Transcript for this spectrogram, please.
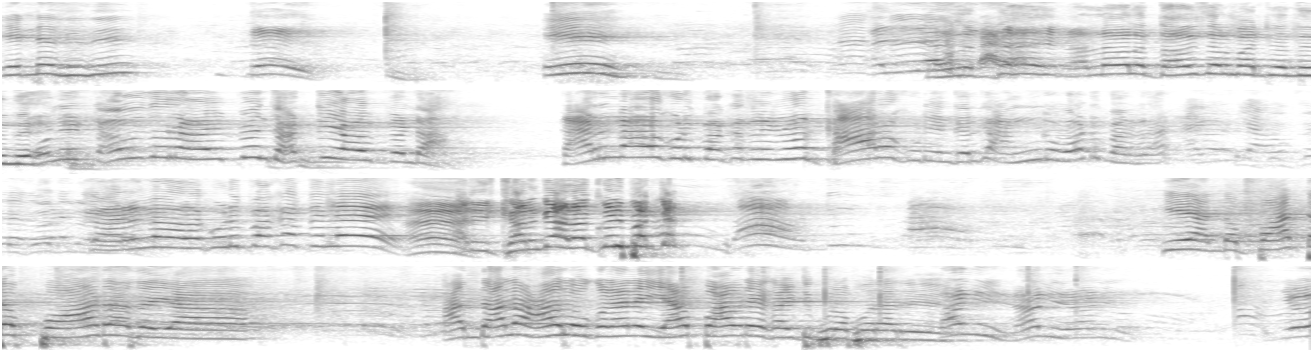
என்னது இது? டேய். ஏ. நல்ல வேலை தௌசண்ட் மாட்டி வந்தது டவுசர் அழைப்பேன் சட்டி அழைப்பேன்டா கருங்காலக்குடி பக்கத்துல இன்னொரு காரக்குடி எங்க இருக்கு? அங்க ஓட்டு பாக்குறேன். கருங்காலக்குடி பக்கத்துல. அடி கருங்காலக்குடி பக்கம். ஏ அந்த பாட்டை பாடாதயா. அந்த ஆளு ஆர்வ கொலையில ஏன் பாவடைய கழட்டி போட போறாரு? ராணி ராணி ராணி. ஐயோ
